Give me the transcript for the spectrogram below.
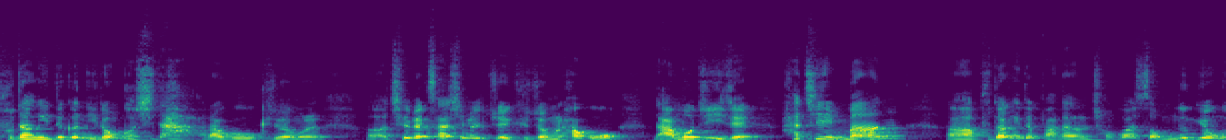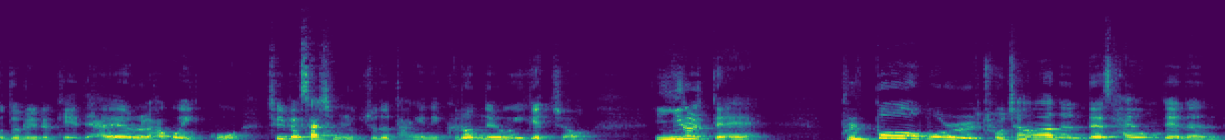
부당이득은 이런 것이다라고 규정을 741조에 어, 규정을 하고 나머지 이제 하지만 아, 부당이득 반환을 청구할 수 없는 경우들을 이렇게 나열을 하고 있고 746조도 당연히 그런 내용이겠죠. 이럴 때 불법을 조장하는데 사용되는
